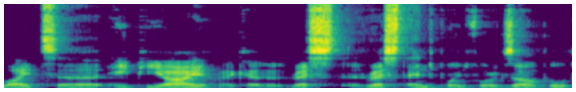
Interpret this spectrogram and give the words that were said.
light uh, API, like a REST REST endpoint, for example,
